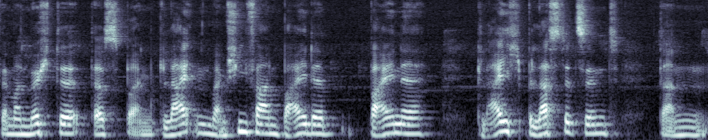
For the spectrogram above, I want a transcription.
wenn man möchte, dass beim Gleiten, beim Skifahren beide Beine gleich belastet sind, dann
